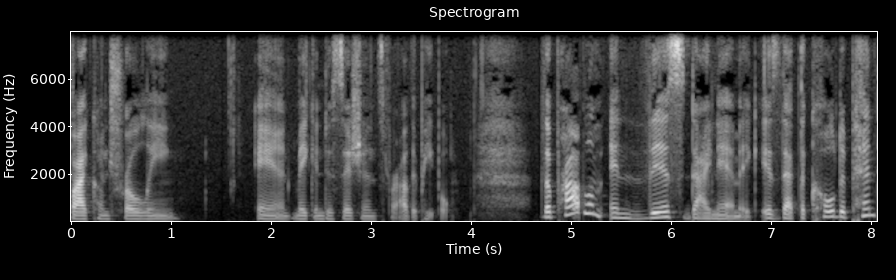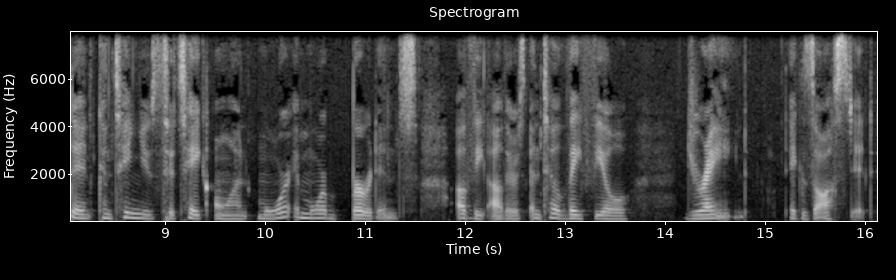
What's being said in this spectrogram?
by controlling and making decisions for other people. The problem in this dynamic is that the codependent continues to take on more and more burdens of the others until they feel drained exhausted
